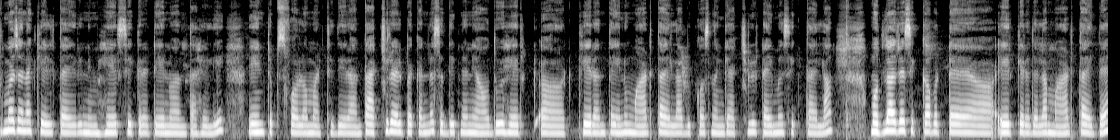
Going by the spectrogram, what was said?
ತುಂಬ ಜನ ಕೇಳ್ತಾ ಇದ್ರಿ ನಿಮ್ಮ ಹೇರ್ ಸೀಕ್ರೆಟ್ ಏನು ಅಂತ ಹೇಳಿ. ಏನು ಟಿಪ್ಸ್ ಫಾಲೋ ಮಾಡ್ತಿದ್ದೀರಾ ಅಂತ. ಆ್ಯಕ್ಚುಲಿ ಹೇಳ್ಬೇಕಂದ್ರೆ ಸದ್ಯಕ್ಕೆ ನಾನು ಯಾವುದೂ ಹೇರ್ ಕೇರ್ ಅಂತ ಏನೂ ಮಾಡ್ತಾ ಇಲ್ಲ ಬಿಕಾಸ್ ನನಗೆ ಆ್ಯಕ್ಚುಲಿ ಟೈಮೇ ಸಿಗ್ತಾ ಇಲ್ಲ. ಮೊದಲಾದರೆ ಸಿಕ್ಕಾಬಟ್ಟೆ ಏರ್ ಕೇರ್ ಅದೆಲ್ಲ ಮಾಡ್ತಾ ಇದ್ದೆ.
